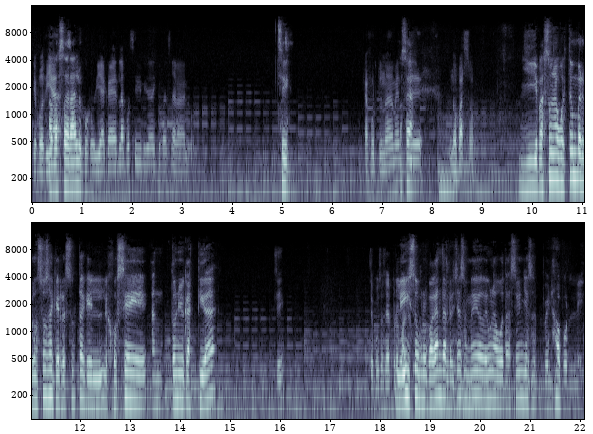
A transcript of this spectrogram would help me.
Que a podía, pasar algo. podía caer la posibilidad de que pasara algo. Sí. Afortunadamente O sea- no pasó. Y pasó una cuestión vergonzosa que resulta que el José Antonio Castidad ¿Sí? Se puso a hacer le propaganda. hizo propaganda al rechazo en medio de una votación y eso es penado por ley.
